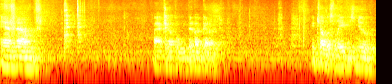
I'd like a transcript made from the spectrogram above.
And, um, back it up a little bit, I've got a, you can tell this lathe is new.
